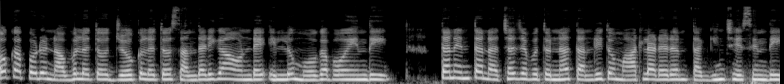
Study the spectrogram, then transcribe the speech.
ఒకప్పుడు నవ్వులతో జోకులతో సందడిగా ఉండే ఇల్లు మూగబోయింది. తనెంత నచ్చజెబుతున్నా తండ్రితో మాట్లాడడం తగ్గించేసింది.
